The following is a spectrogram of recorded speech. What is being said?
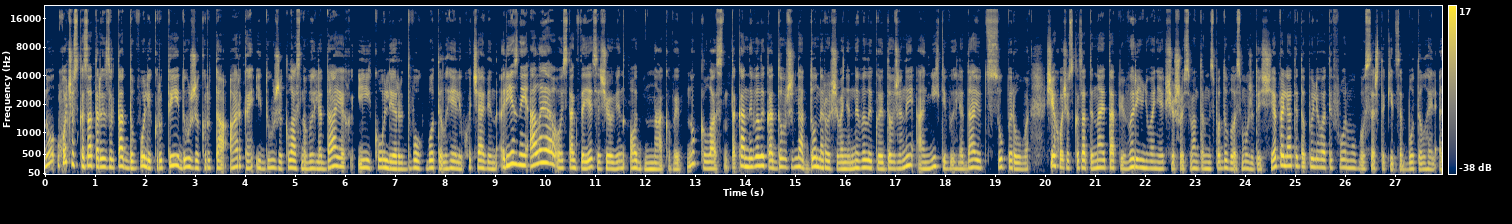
Ну, хочу сказати, результат доволі крутий, дуже крута арка і дуже класно виглядає. І колір двох ботл гелів, хоча він різний, але ось так здається, що він однаковий. Ну, класно. Така невелика довжина до нарощування невеликої довжини, а нігті виглядають суперово. Ще хочу сказати, на етапі вирівнювання, якщо щось вам там не сподобалось, можете ще пиляти, допилювати форму, бо все ж таки це ботл гель, а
